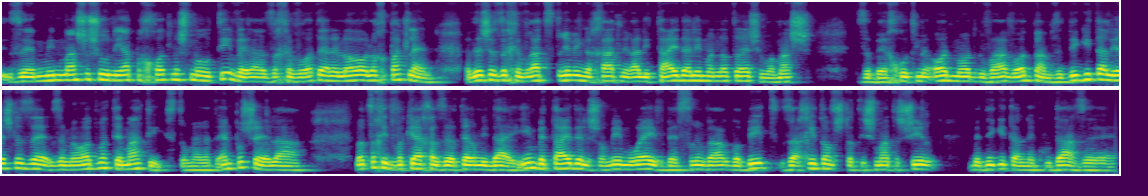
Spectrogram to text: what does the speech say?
שזה מין משהו שהוא נהיה פחות משמעותי, ואז החברות האלה לא, לא אכפת להן. אז יש איזה חברת סטרימינג אחת, נראה לי Tidal אם אני לא טועה, שממש זה באיכות מאוד מאוד גבוהה, ועוד פעם, זה דיגיטל, יש לזה, זה מאוד מתמטי, זאת אומרת, אין פה שאלה... לא צריך להתווכח על זה יותר מדי. אם ב Tidal שומעים WAV ב-24 ביט, זה הכי טוב שאתה תשמע את השיר בדיגיטל נקודה, זה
